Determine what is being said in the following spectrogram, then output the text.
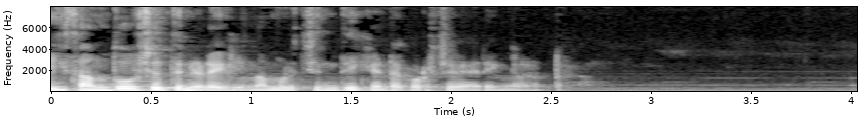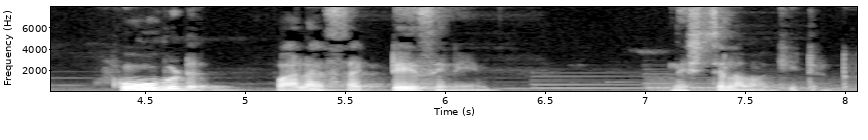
ഈ സന്തോഷത്തിനിടയിൽ നമ്മൾ ചിന്തിക്കേണ്ട കുറച്ച് കാര്യങ്ങളുണ്ട്. കോവിഡ് പല സെക്ടേഴ്സിനെയും നിശ്ചലമാക്കിയിട്ടുണ്ട്.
